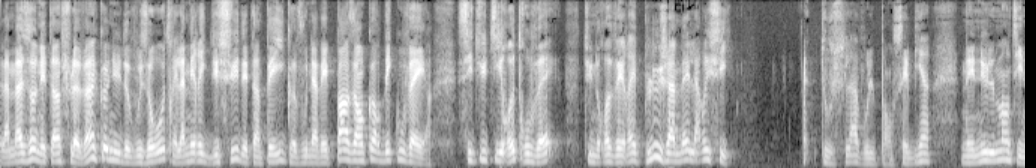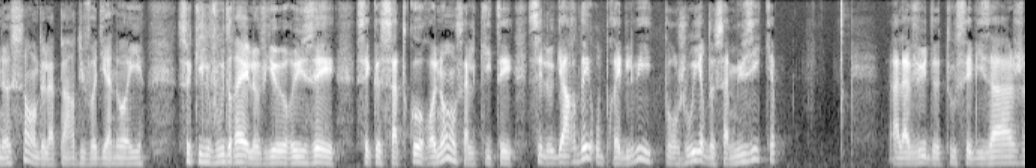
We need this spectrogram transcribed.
L'Amazone est un fleuve inconnu de vous autres et l'Amérique du Sud est un pays que vous n'avez pas encore découvert. Si tu t'y retrouvais, tu ne reverrais plus jamais la Russie. Tout cela, vous le pensez bien, n'est nullement innocent de la part du Vodianoï. Ce qu'il voudrait, le vieux rusé, c'est que Satko renonce à le quitter, c'est le garder auprès de lui pour jouir de sa musique. À la vue de tous ces visages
